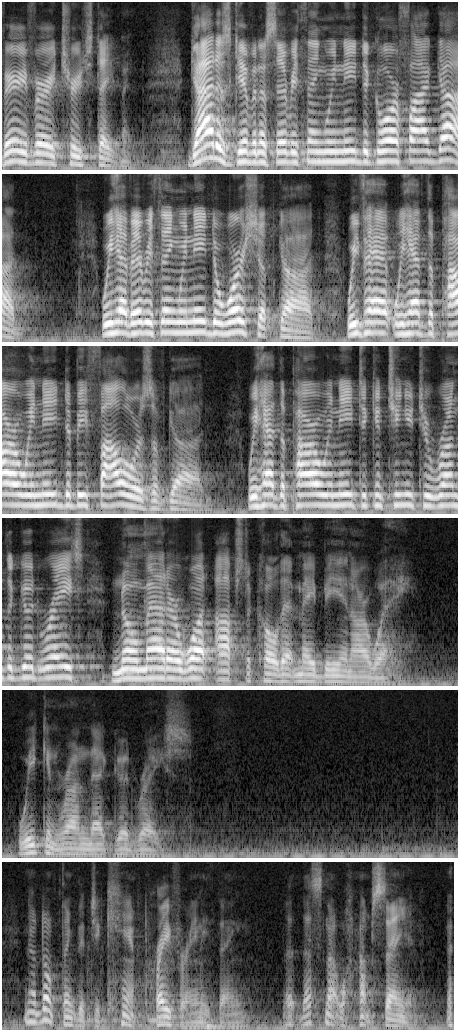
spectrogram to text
very, very true statement. God has given us everything we need to glorify God. We have everything we need to worship God. We've had, we have the power we need to be followers of God. We have the power we need to continue to run the good race no matter what obstacle that may be in our way. We can run that good race. Now, don't think that you can't pray for anything. That, that's not what I'm saying.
